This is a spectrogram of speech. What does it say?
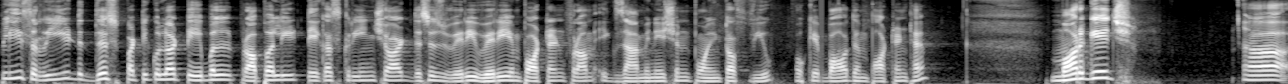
please read this particular table properly. Take a screenshot. This is very very important from examination point of view. Okay both important hai mortgage uh,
